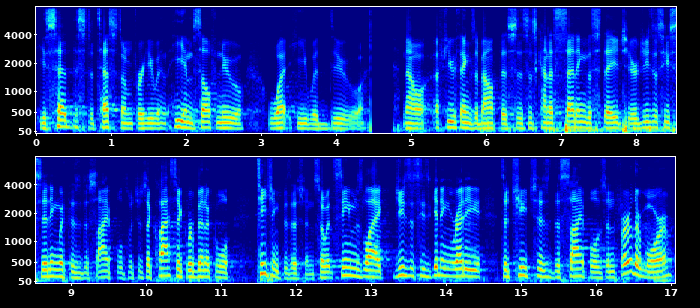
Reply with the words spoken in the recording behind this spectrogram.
He said this to test him, for he, he himself knew what he would do. Now, a few things about this. This is kind of setting the stage here. Jesus, he's sitting with his disciples, which is a classic rabbinical teaching position. So it seems like Jesus, he's getting ready to teach his disciples. And furthermore,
